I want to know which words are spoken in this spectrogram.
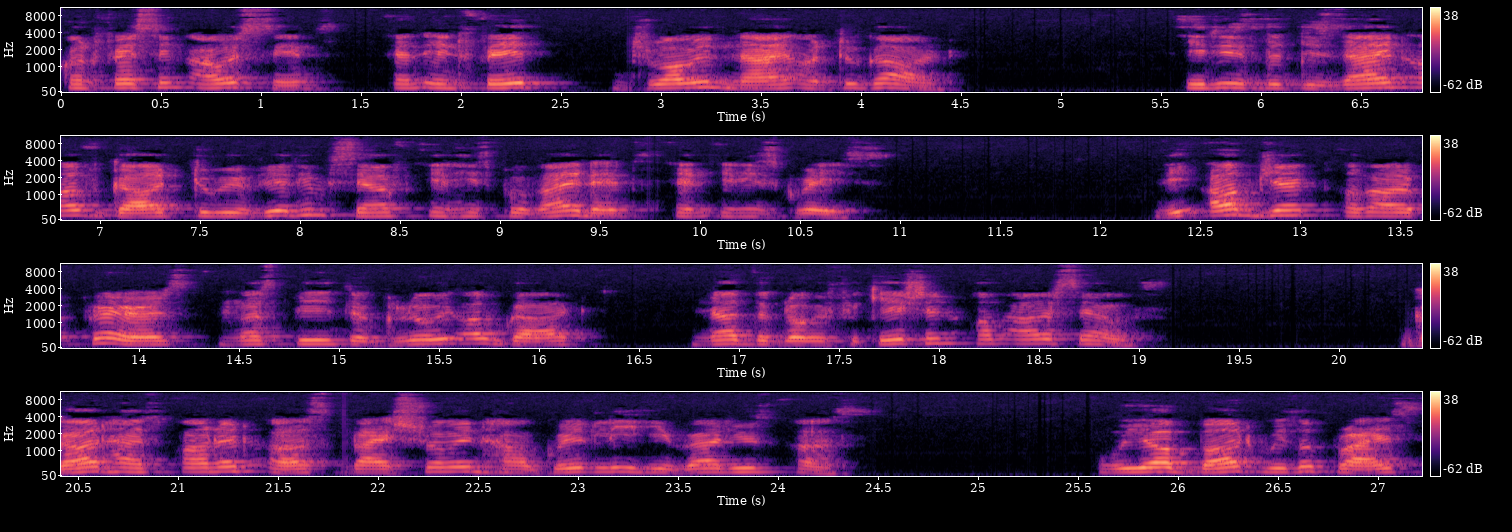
confessing our sins, and in faith drawing nigh unto God. It is the design of God to reveal Himself in His providence and in His grace. The object of our prayers must be the glory of God, not the glorification of ourselves. God has honored us by showing how greatly He values us. We are bought with a price,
